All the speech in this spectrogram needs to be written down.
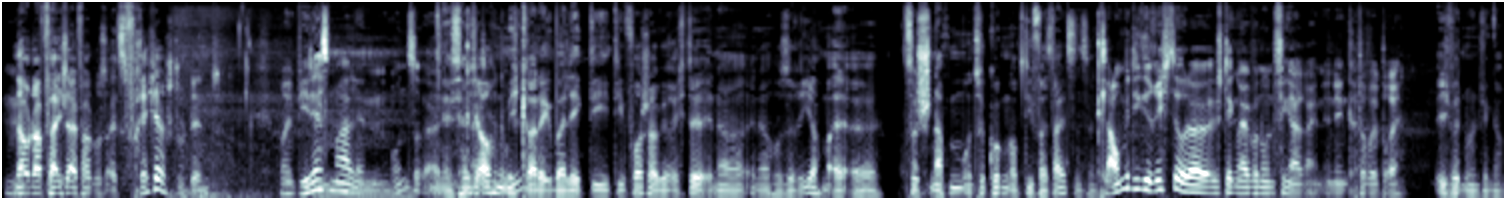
Hm. Na, oder vielleicht einfach bloß als frecher Student. Wollen wir das mal in unserer Das habe ich auch nämlich gerade überlegt, die, die Vorschaugerichte in der, in der Hoserie auch mal äh, zu schnappen und zu gucken, ob die versalzen sind. Klauen wir die Gerichte oder stecken wir einfach nur einen Finger rein in den Kartoffelbrei? Ich würde nur einen Finger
